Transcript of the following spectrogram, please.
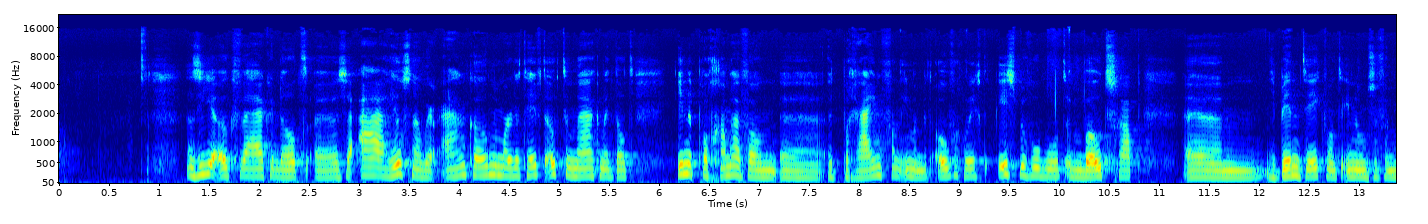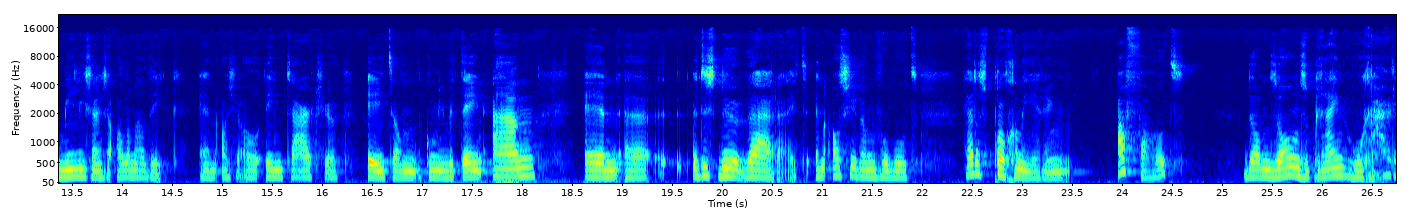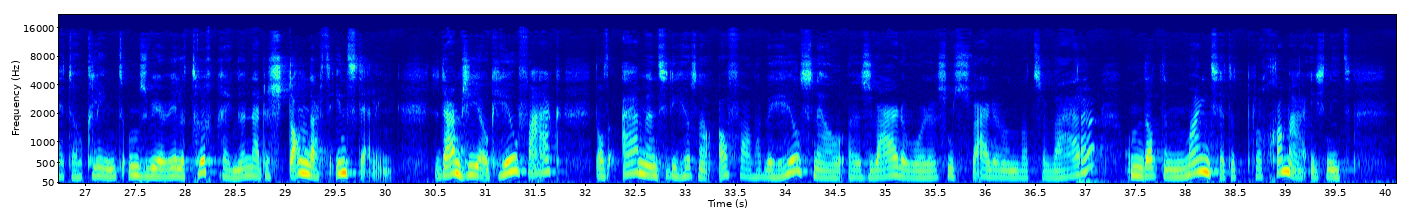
Dan zie je ook vaak dat ze A heel snel weer aankomen, maar dat heeft ook te maken met dat in het programma van uh, het brein van iemand met overgewicht is bijvoorbeeld een boodschap. Um, je bent dik, want in onze familie zijn ze allemaal dik. En als je al één taartje eet, dan kom je meteen aan. En uh, het is de waarheid. En als je dan bijvoorbeeld, hè, dat is programmering, afvalt, dan zal ons brein, hoe raar dit ook klinkt, ons weer willen terugbrengen naar de standaard instelling. Dus daarom zie je ook heel vaak dat A, mensen die heel snel afvallen, weer heel snel uh, zwaarder worden, soms zwaarder dan wat ze waren, omdat de mindset, het programma, is niet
